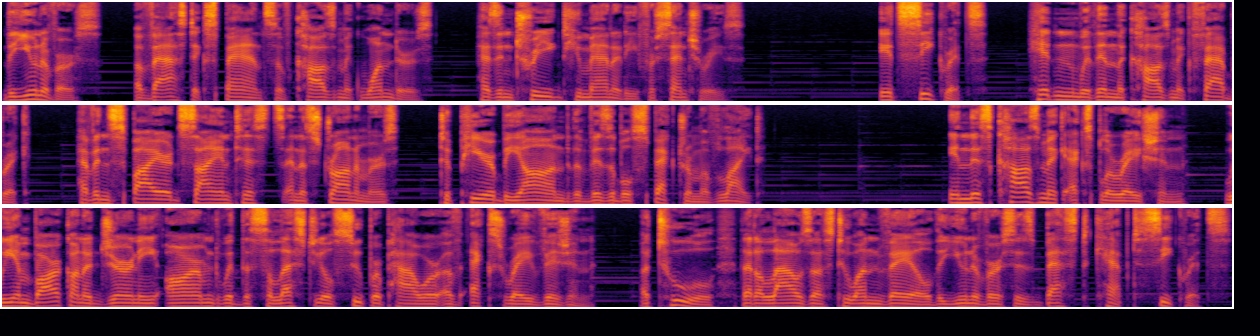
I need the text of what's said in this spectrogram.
The universe, a vast expanse of cosmic wonders, has intrigued humanity for centuries. Its secrets, hidden within the cosmic fabric, have inspired scientists and astronomers to peer beyond the visible spectrum of light. In this cosmic exploration, we embark on a journey armed with the celestial superpower of X-ray vision, a tool that allows us to unveil the universe's best-kept secrets.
